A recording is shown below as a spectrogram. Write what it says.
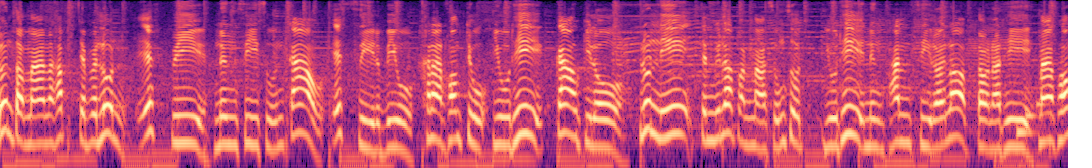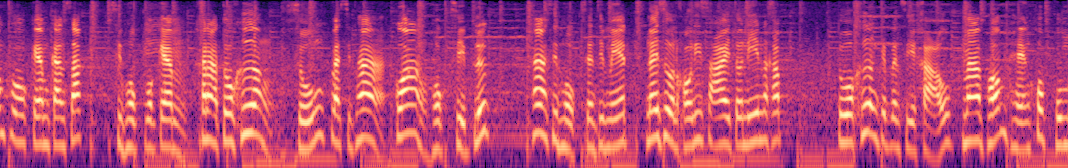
รุ่นต่อมานะครับจะเป็นรุ่น FV 1409 SCW ขนาดความจุอยู่ที่ 9 กิโล รุ่นนี้จะมีรอบปั่นมาสูงสุดอยู่ที่ 1,400 รอบต่อนาที มาพร้อมโปรแกรมการซัก 16 โปรแกรม ขนาดตัวเครื่อง สูง 85 กว้าง 60 ลึก 56 เซนติเมตร ในส่วนของดีไซน์ตัวนี้นะครับ ตัวเครื่องจะเป็นสีขาว มาพร้อมแผงควบคุม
